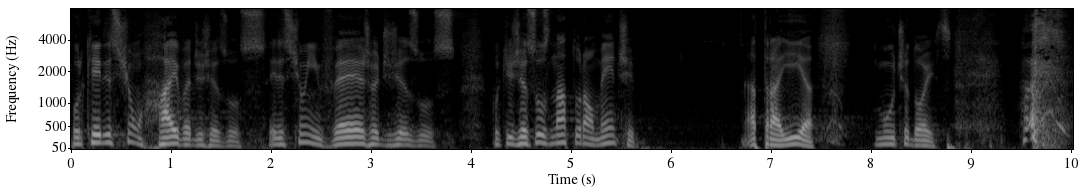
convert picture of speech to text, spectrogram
porque eles tinham raiva de Jesus, eles tinham inveja de Jesus, porque Jesus naturalmente atraía multidões.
